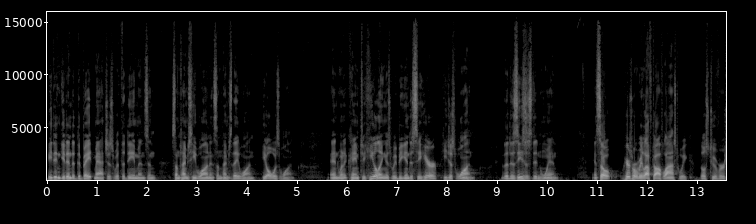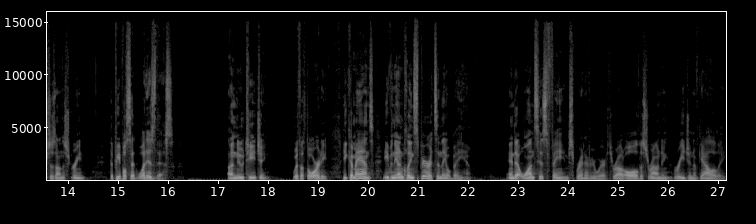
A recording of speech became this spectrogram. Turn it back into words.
He didn't get into debate matches with the demons, and sometimes he won and sometimes they won. He always won. And when it came to healing, as we begin to see here, he just won. The diseases didn't win. And so here's where we left off last week those two verses on the screen. The people said, What is this? A new teaching with authority. He commands even the unclean spirits, and they obey him. And at once his fame spread everywhere throughout all the surrounding region of Galilee.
